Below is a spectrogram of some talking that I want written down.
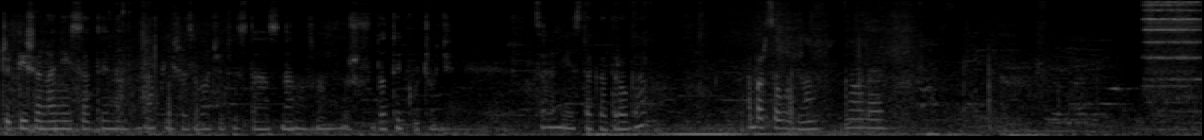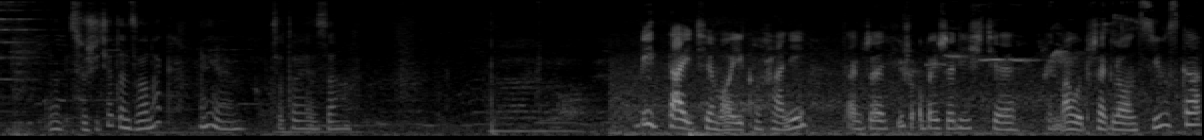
czy pisze na niej satyna. A pisze, zobaczcie, to jest ta znalazłam. Już w dotyku czuć. Wcale nie jest taka droga. A bardzo ładna. No ale... No, Słyszycie ten dzwonek? Ja nie wiem, co to jest za... Witajcie moi kochani. Także już obejrzeliście ten mały przegląd z Józka.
